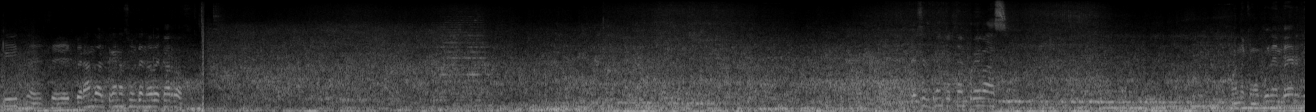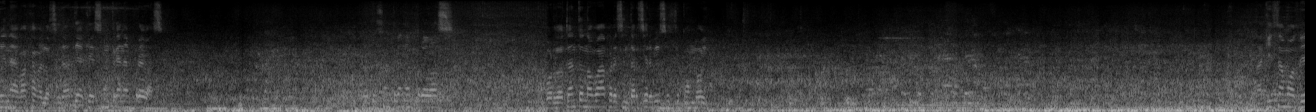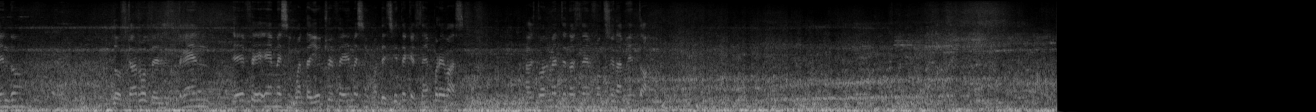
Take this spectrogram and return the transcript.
Aquí este, esperando al tren azul de nueve carros. Es el tren que está en pruebas. Bueno, como pueden ver, viene a baja velocidad ya que es un tren en pruebas. Este es un tren en pruebas. Por lo tanto, no va a presentar servicio este convoy. Aquí estamos viendo los carros del tren FM58, FM57 que está en pruebas. Actualmente no está en funcionamiento.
